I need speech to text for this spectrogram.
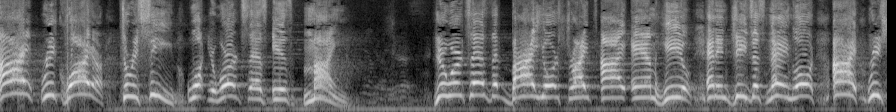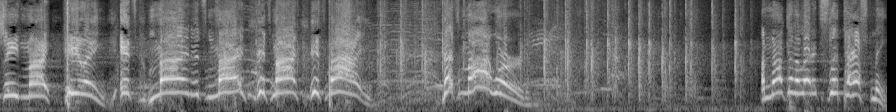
I require to receive what your word says is mine. Your word says that by your stripes I am healed. And in Jesus' name, Lord, I receive my healing. It's mine, it's mine, it's mine, it's mine. That's my word. I'm not going to let it slip past me.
